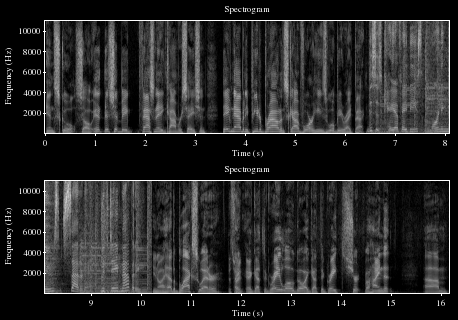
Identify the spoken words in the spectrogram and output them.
in school. So it, this should be a fascinating conversation. Dave Nabity, Peter Brown, and Scott Voorhees will be right back. This is KFAB's Morning News Saturday with Dave Nabity. You know, I had the black sweater. That's right. I, I got the gray logo. I got the gray shirt behind it. Um,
